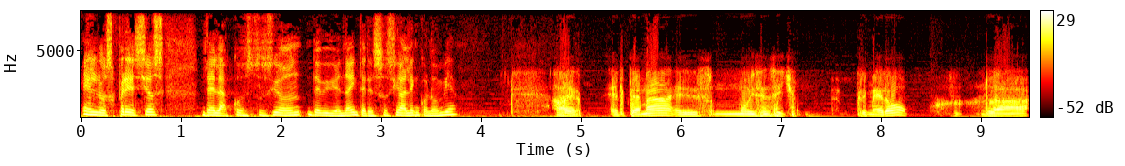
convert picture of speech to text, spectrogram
en los precios de la construcción de vivienda de interés social en Colombia? A ver, el tema es muy sencillo. Primero, la,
